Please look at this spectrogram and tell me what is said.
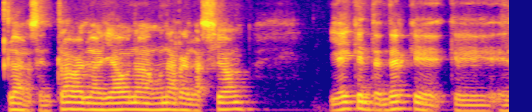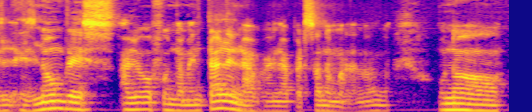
Claro, se entabla ya una, una relación y hay que entender que, que el, nombre es algo fundamental en la, en la persona humana. ¿no? Uno,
